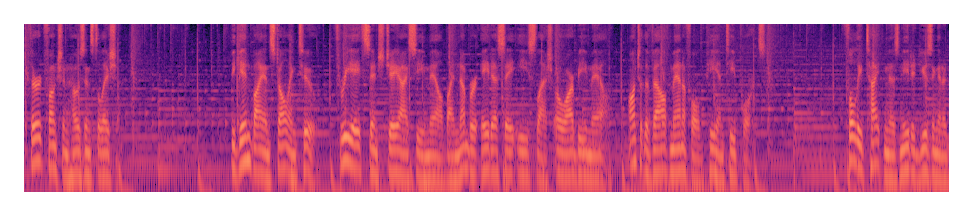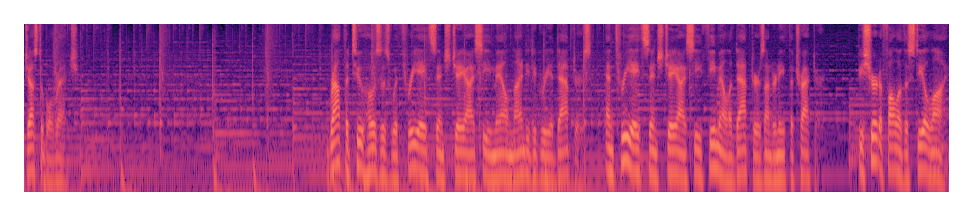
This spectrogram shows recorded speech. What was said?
third function hose installation. Begin by installing two 3 8 inch JIC male by number 8 SAE slash ORB male onto the valve manifold P and T ports. Fully tighten as needed using an adjustable wrench. Route the two hoses with 3 8 inch JIC male 90 degree adapters, and 3 8 inch JIC female adapters underneath the tractor. Be sure to follow the steel line,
